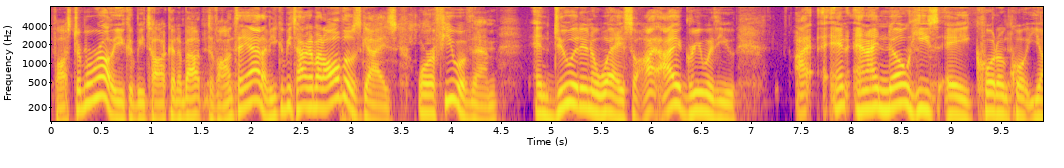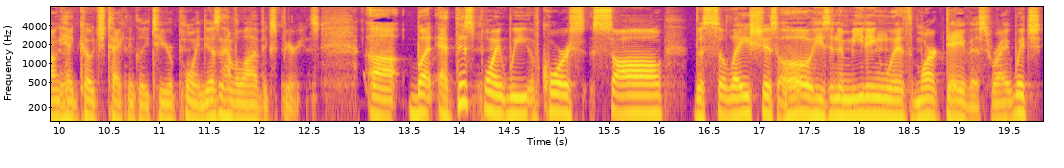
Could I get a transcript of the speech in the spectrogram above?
Foster Moreau. You could be talking about Davante Adam. You could be talking about all those guys or a few of them and do it in a way. So I, I agree with you. I and, and I know he's a quote unquote young head coach technically to your point. He doesn't have a lot of experience. Uh, but at this point, we of course saw the salacious, oh, he's in a meeting with Mark Davis, right? Which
